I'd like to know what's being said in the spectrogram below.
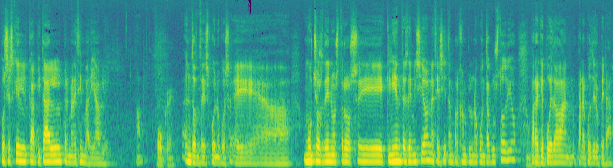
pues es que el capital permanece invariable. ¿No? Ok. Entonces, bueno, pues eh, muchos de nuestros eh, clientes de emisión necesitan, por ejemplo, una cuenta custodio para que puedan para poder operar.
